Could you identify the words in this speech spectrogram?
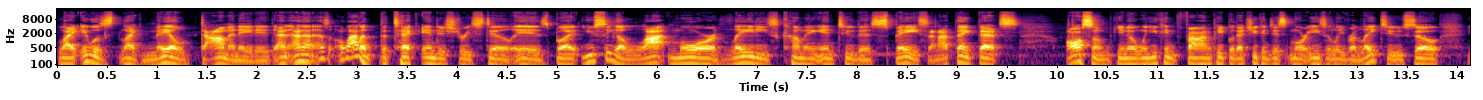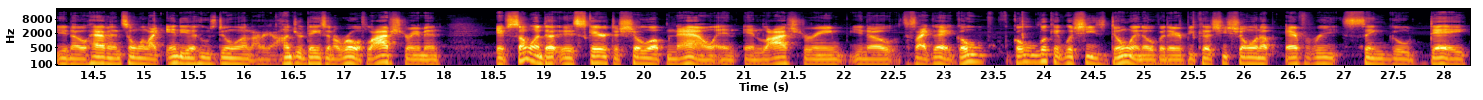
like it was like male dominated and, and as a lot of the tech industry still is but you see a lot more ladies coming into this space and i think that's awesome you know when you can find people that you can just more easily relate to so you know having someone like india who's doing like 100 days in a row of live streaming if someone is scared to show up now and, and live stream you know it's like hey go go look at what she's doing over there because she's showing up every single day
